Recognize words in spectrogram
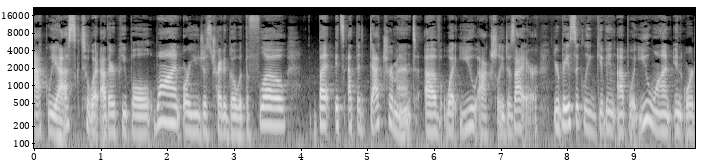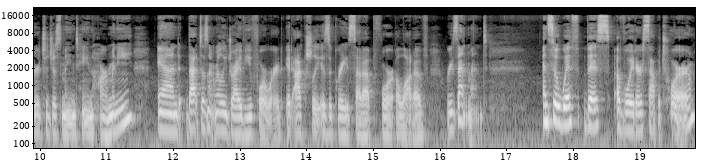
acquiesce to what other people want or you just try to go with the flow but it's at the detriment of what you actually desire. You're basically giving up what you want in order to just maintain harmony, and that doesn't really drive you forward. It actually is a great setup for a lot of resentment. And so, with this avoider saboteur,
